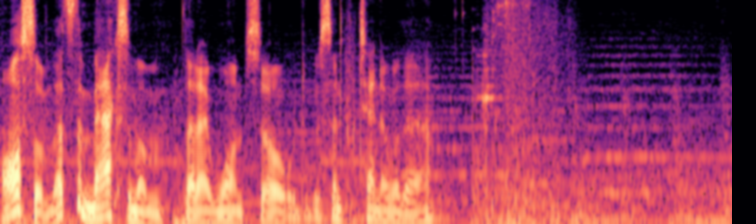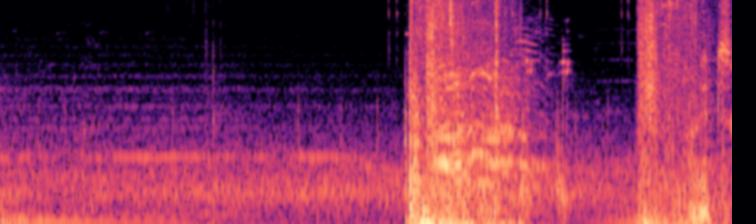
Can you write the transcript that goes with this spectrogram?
awesome. That's the maximum that I want. So we send 10 over there. Alright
